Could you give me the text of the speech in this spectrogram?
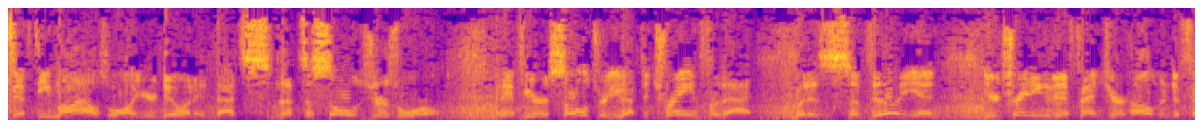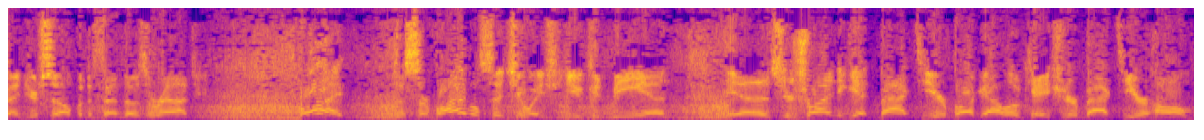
50 miles while you're doing it. That's that's a soldier's world, and if you're a soldier, you have to train for that. But as a civilian, you're training to defend your home and defend yourself and defend those around you. But the survival situation you could be in is you're trying to get back to your bug out location or back to your home.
